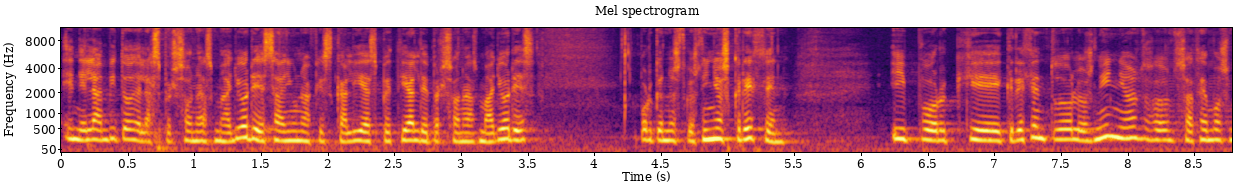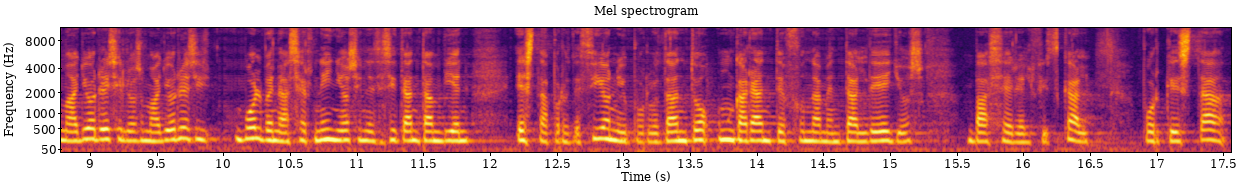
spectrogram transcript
en el ámbito de las personas mayores. Hay una Fiscalía Especial de Personas Mayores porque nuestros niños crecen y porque crecen todos los niños, nos hacemos mayores y los mayores vuelven a ser niños y necesitan también esta protección y por lo tanto un garante fundamental de ellos va a ser el fiscal, porque está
